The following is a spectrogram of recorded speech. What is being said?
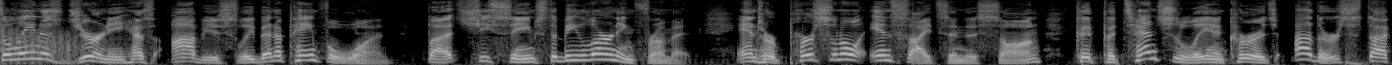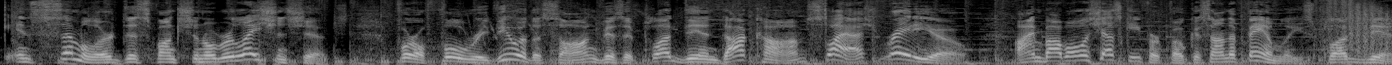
Selena's journey has obviously been a painful one, but she seems to be learning from it. And her personal insights in this song could potentially encourage others stuck in similar dysfunctional relationships. For a full review of the song, visit pluggedin.com slash radio. I'm Bob Waliszewski for Focus on the Family's Plugged In.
